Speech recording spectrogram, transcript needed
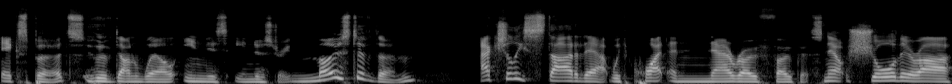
experts who have done well in this industry. Most of them actually started out with quite a narrow focus. Now, sure there are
